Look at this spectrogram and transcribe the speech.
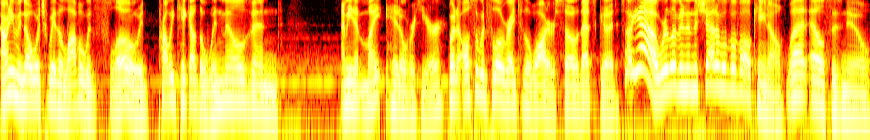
I don't even know which way the lava would flow. It'd probably take out the windmills and I mean, it might hit over here, but it also would flow right to the water, so that's good. So yeah, we're living in the shadow of a volcano. What else is new?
